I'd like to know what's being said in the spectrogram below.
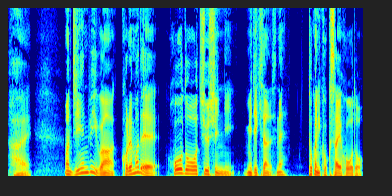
はい。まあ、GNV はこれまで報道を中心に見てきたんですね。特に国際報道。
